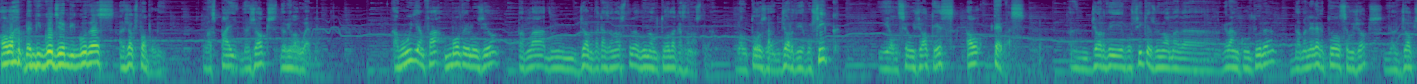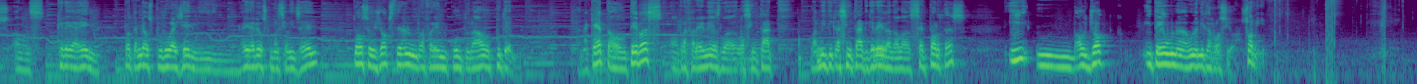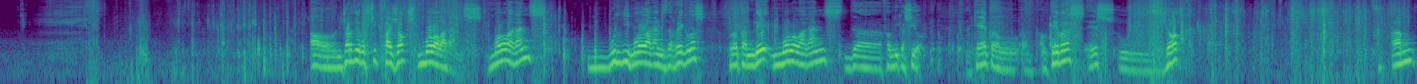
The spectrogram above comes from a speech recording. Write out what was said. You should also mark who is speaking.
Speaker 1: Hola, benvinguts i benvingudes a Jocs Populi, l'espai de jocs de VilaWeb. Avui em fa molta il·lusió parlar d'un joc de casa nostra, d'un autor de casa nostra. L'autor és en Jordi Rossic i el seu joc és el Tebas. En Jordi Rossic és un home de gran cultura, de manera que tots els seus jocs, i els jocs els crea ell, però també els produeix ell i gairebé els comercialitza ell, tots els seus jocs tenen un referent cultural potent en aquest, el Tebes, el referent és la, la ciutat, la mítica ciutat grega de les set portes, i mm, el joc hi té una, una mica relació. Som-hi! El Jordi Rossic fa jocs molt elegants. Molt elegants, vull dir molt elegants de regles, però també molt elegants de fabricació. Aquest, el, el, el Tebes, és un joc amb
